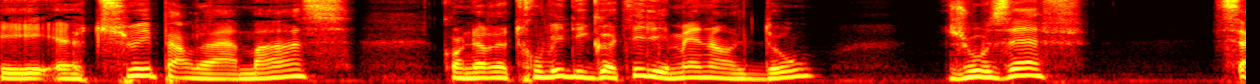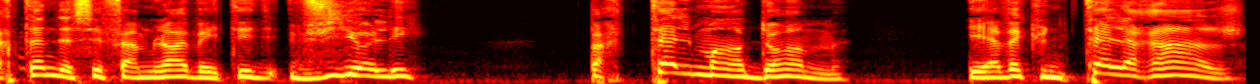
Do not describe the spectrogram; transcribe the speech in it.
et euh, tuées par le Hamas, qu'on a retrouvé ligotées les mains dans le dos. Joseph, certaines de ces femmes-là avaient été violées par tellement d'hommes et avec une telle rage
